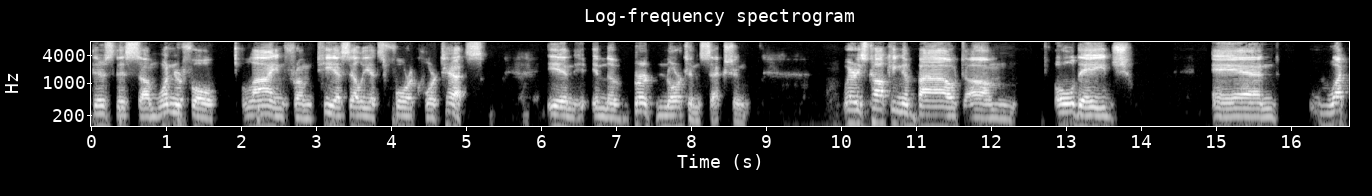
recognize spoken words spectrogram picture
there's this um, wonderful line from T.S. Eliot's Four Quartets in, in the Burnt Norton section, where he's talking about um, old age and what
